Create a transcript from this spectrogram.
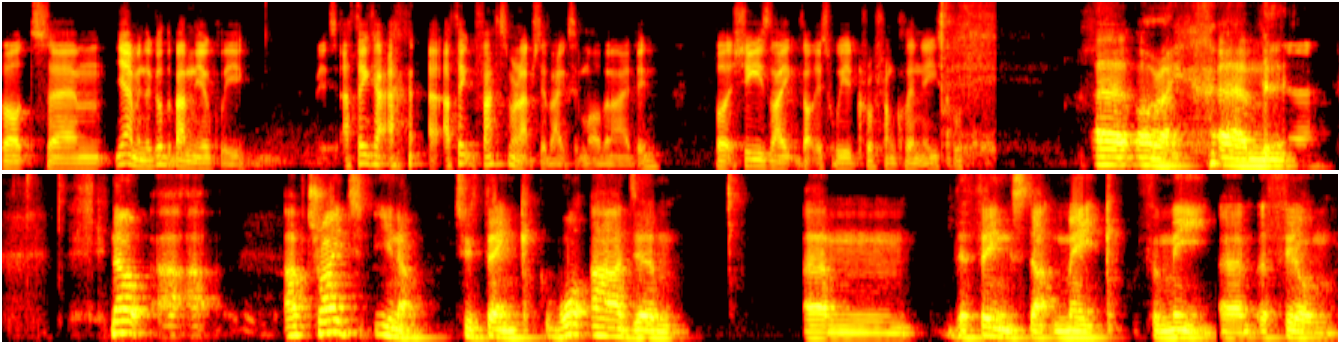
But um, yeah, I mean, the good, the bad, and the ugly. It's, I think I, I think Fatima actually likes it more than I do, but she's like got this weird crush on Clint Eastwood. Uh, all right. Um, Now, I, I've tried, you know, to think what are the um, the things that make for me um, a film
